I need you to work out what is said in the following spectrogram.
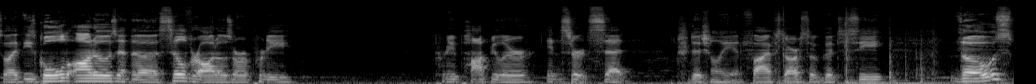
So like these gold autos and the silver autos are a pretty pretty popular insert set traditionally in five star. So good to see those.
